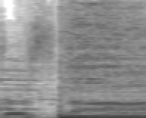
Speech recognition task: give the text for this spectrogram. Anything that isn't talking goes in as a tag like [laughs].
There's a starman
